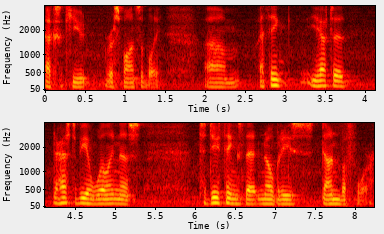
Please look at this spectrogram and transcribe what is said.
execute responsibly. Um, I think you have to, there has to be a willingness to do things that nobody's done before.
